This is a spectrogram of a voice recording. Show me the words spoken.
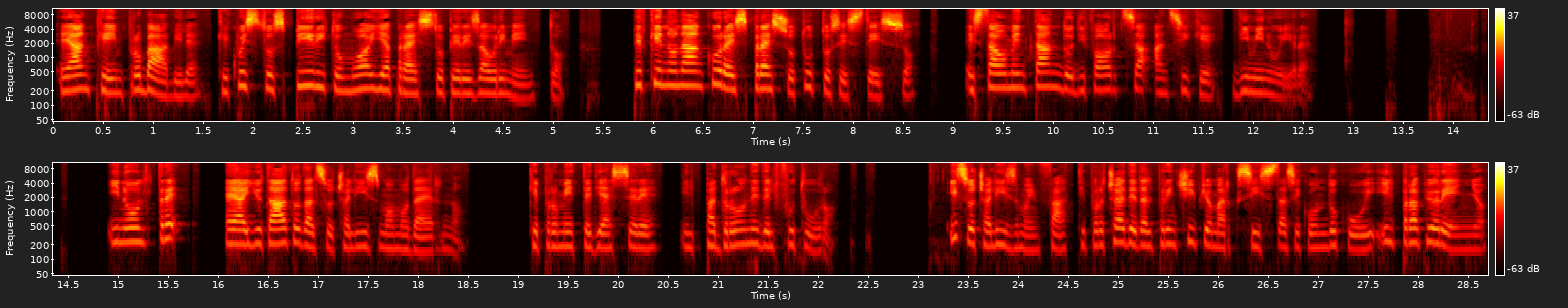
È anche improbabile che questo spirito muoia presto per esaurimento, perché non ha ancora espresso tutto se stesso e sta aumentando di forza anziché diminuire. Inoltre è aiutato dal socialismo moderno, che promette di essere il padrone del futuro. Il socialismo, infatti, procede dal principio marxista secondo cui il proprio regno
